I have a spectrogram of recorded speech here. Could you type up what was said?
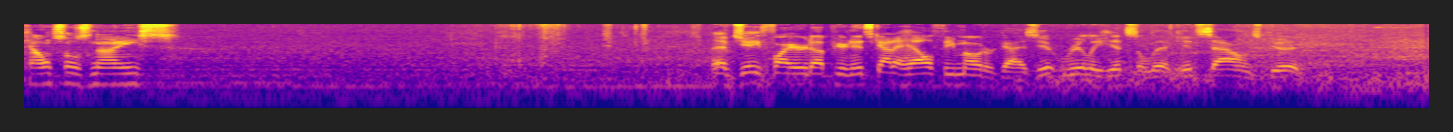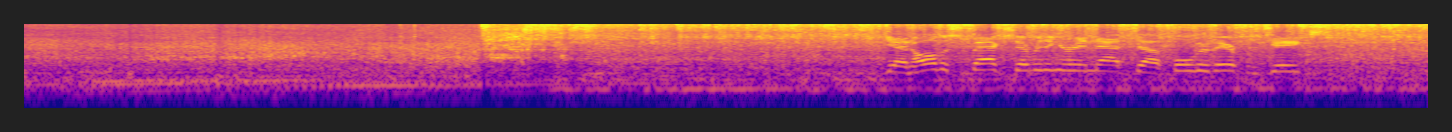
Console's nice. I have Jay fired up here and it's got a healthy motor, guys. It really hits a lick. It sounds good. Again, all the specs, everything are in that uh, folder there from Jake's.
